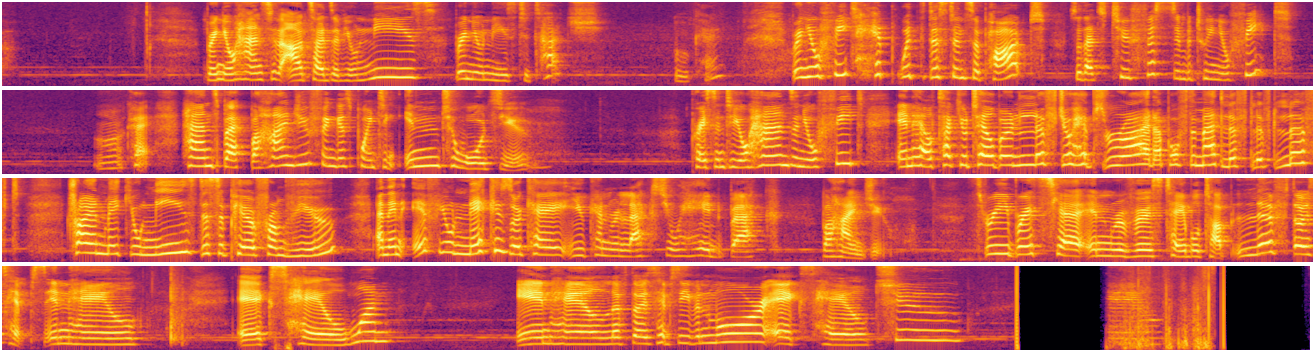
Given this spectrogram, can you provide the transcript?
Bring your hands to the outsides of your knees, bring your knees to touch. Okay. Bring your feet hip width distance apart. So that's two fists in between your feet. Okay. Hands back behind you, fingers pointing in towards you. Press into your hands and your feet. Inhale, tuck your tailbone, lift your hips right up off the mat. Lift, lift, lift. Try and make your knees disappear from view. And then, if your neck is okay, you can relax your head back behind you. Three breaths here in reverse tabletop. Lift those hips. Inhale. Exhale. One. Inhale. Lift those hips even more. Exhale. Two. Inhale.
